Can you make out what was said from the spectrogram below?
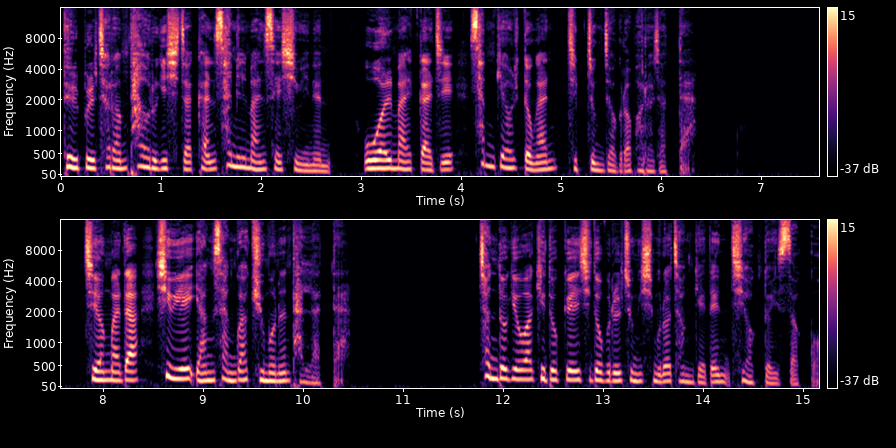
들불처럼 타오르기 시작한 3일 만세 시위는 5월 말까지 3개월 동안 집중적으로 벌어졌다. 지역마다 시위의 양상과 규모는 달랐다. 천도교와 기독교의 지도부를 중심으로 전개된 지역도 있었고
